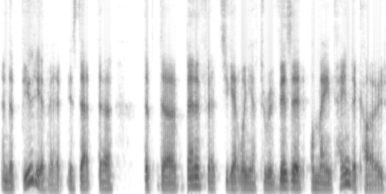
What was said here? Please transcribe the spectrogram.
And the beauty of it is that the, the, the benefits you get when you have to revisit or maintain the code,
